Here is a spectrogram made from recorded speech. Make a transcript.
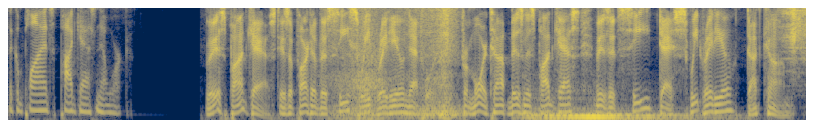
the Compliance Podcast Network. This podcast is a part of the C Suite Radio Network. For more top business podcasts, visit c-suiteradio.com.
